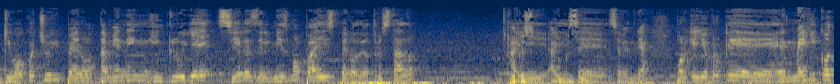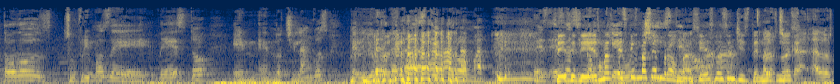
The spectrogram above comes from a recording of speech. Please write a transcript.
equivoco, Chuy, pero también in- incluye si eres del mismo país pero de otro estado. Creo ahí que sí, ahí que se, se vendría. Porque yo creo que en México todos sufrimos de, de esto en, en los chilangos, pero yo creo que más en broma. Es, Sí, sí, así sí, es más es que es más en chiste, broma, ¿no? sí, es más Ajá. en chiste, a, no, los no es a, los,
